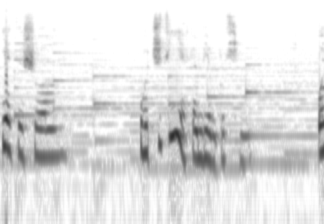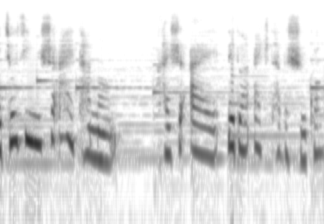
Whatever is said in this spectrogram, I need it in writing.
叶子说：“我至今也分辨不清。”我究竟是爱他呢，还是爱那段爱着他的时光？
